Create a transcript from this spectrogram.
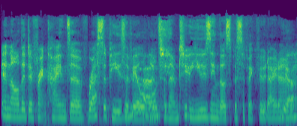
and all the different kinds of recipes available yes. to them too, using those specific food items. Yeah.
